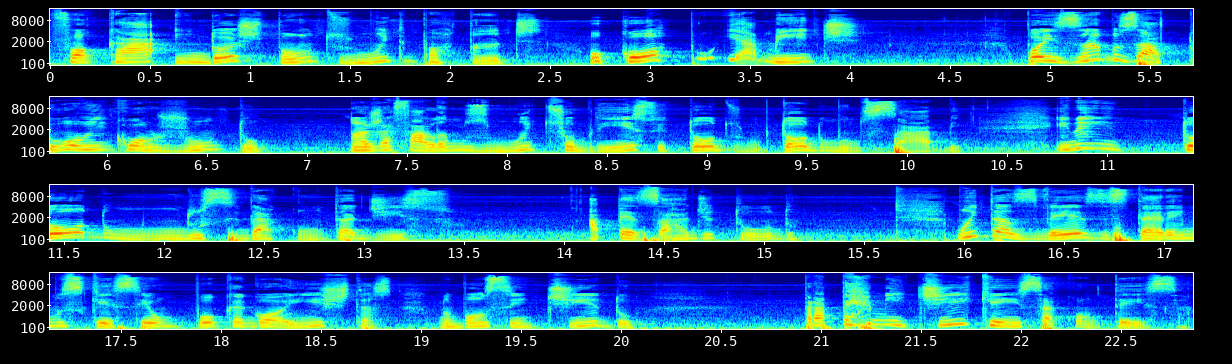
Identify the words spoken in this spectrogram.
focar em dois pontos muito importantes o corpo e a mente, pois ambos atuam em conjunto. Nós já falamos muito sobre isso e todo, todo mundo sabe, e nem todo mundo se dá conta disso, apesar de tudo. Muitas vezes teremos que ser um pouco egoístas, no bom sentido, para permitir que isso aconteça.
